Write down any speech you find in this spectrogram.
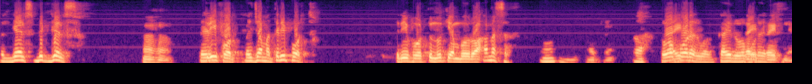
Girls big girls three fourth pyjama three fourth three fourth நூற்றி ஐம்பது ரூபா. ஆமா சார் ஓகே ரோப்போட இருக்கு கை ரோப்போட ரைட் ரைட்ண்ணே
